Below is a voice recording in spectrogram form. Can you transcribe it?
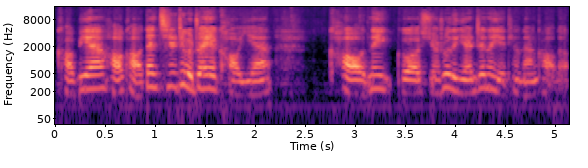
考编好考，但其实这个专业考研，考那个学硕的研真的也挺难考的。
